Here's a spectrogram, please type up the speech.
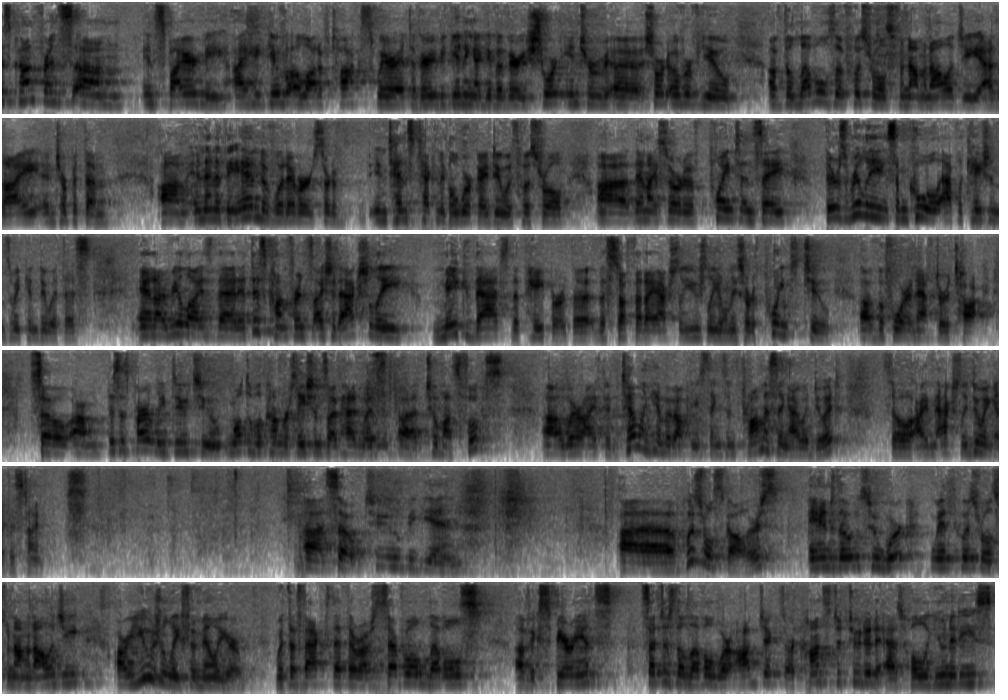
this conference um, inspired me. I give a lot of talks where, at the very beginning, I give a very short, inter- uh, short overview of the levels of Husserl's phenomenology as I interpret them. Um, and then at the end of whatever sort of intense technical work I do with Husserl, uh, then I sort of point and say, there's really some cool applications we can do with this. And I realized that at this conference, I should actually make that the paper, the, the stuff that I actually usually only sort of point to uh, before and after a talk. So um, this is partly due to multiple conversations I've had with uh, Thomas Fuchs, uh, where I've been telling him about these things and promising I would do it. So I'm actually doing it this time. Uh, so to begin, uh, Husserl scholars and those who work with Husserl's phenomenology are usually familiar with the fact that there are several levels of experience, such as the level where objects are constituted as whole unities,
